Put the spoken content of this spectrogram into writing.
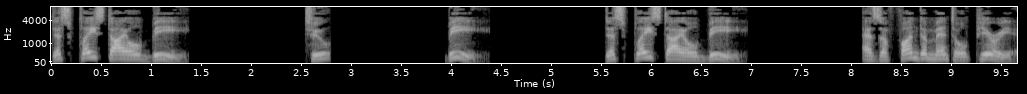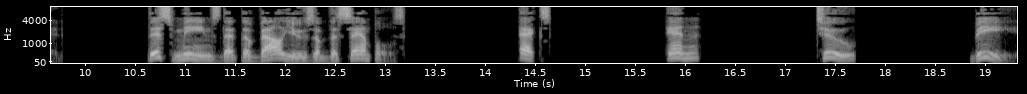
Display style b to b. Display style b as a fundamental period. This means that the values of the samples x n 2 b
